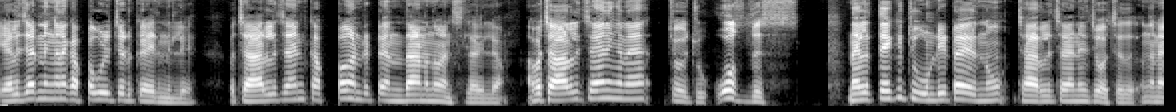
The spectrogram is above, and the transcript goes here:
കേളിച്ചേട്ടൻ ഇങ്ങനെ കപ്പ കുഴിച്ചെടുക്കായിരുന്നില്ലേ? അപ്പോൾ ചാർലി ചാൻ കപ്പ കണ്ടിട്ട് എന്താണെന്ന് മനസ്സിലായില്ല. അപ്പോൾ ചാർലി ചാൻ ഇങ്ങനെ ചോദിച്ചു വാസ് ദിസ് നിലത്തേക്ക് ചൂണ്ടിയിട്ടായിരുന്നു ചാർലി ചാൻ ചോദിച്ചത്. അങ്ങനെ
